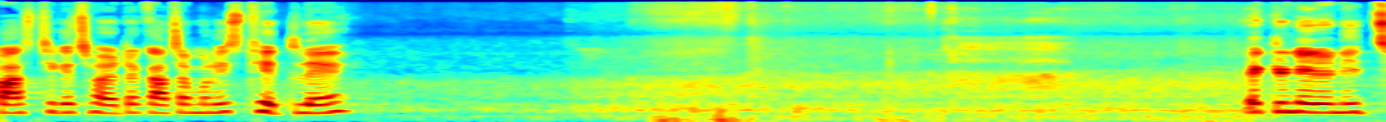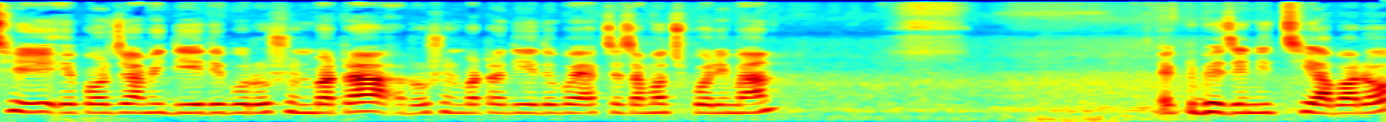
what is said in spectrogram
পাঁচ থেকে ছয়টা কাঁচামরিচ থেতলে। একটু নেড়ে নিচ্ছি। এ পর্যায়ে আমি দিয়ে দেবো রসুন বাটা। রসুন বাটা দিয়ে দেবো এক চা চামচ পরিমাণ। একটু ভেজে নিচ্ছি আবারও।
